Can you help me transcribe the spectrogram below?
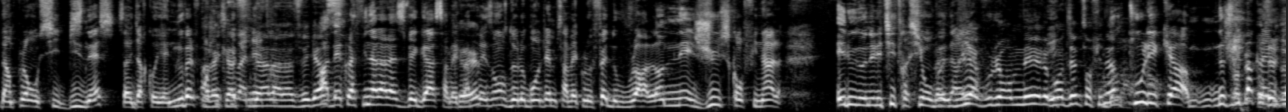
d'un plan aussi business. Ça veut dire qu'il y a une nouvelle franchise Avec la qui va finale naître. à Las Vegas Avec la finale à Las Vegas, avec la présence de LeBron James, avec le fait de vouloir l'emmener jusqu'en finale et lui donner les titres si on veut NBA derrière. a voulu emmener LeBron Et James en finale Dans tous les cas, ne je dis pas que la NBA.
